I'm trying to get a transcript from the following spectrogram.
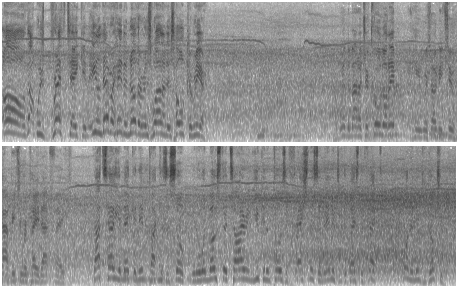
Oh, that was breathtaking. He'll never hit another as well in his whole career. And when the manager called on him, he was only too happy to repay that faith. That's how you make an impact as a sub. You know, when most are tiring, you can impose a freshness and energy to best effect. What an introduction.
